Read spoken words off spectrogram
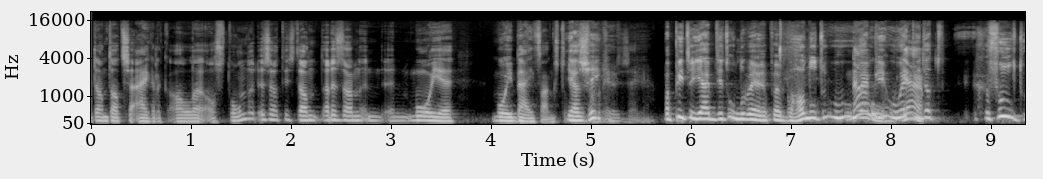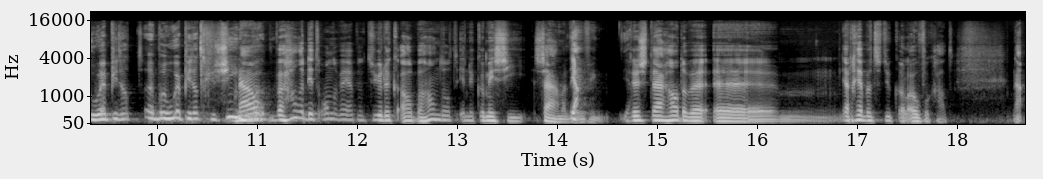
dan dat ze eigenlijk al, al stonden. Dus dat is dan, dat is dan een, een mooie, mooie bijvangst. om Ja, zeker. te zeggen. Maar Pieter, jij hebt dit onderwerp eh, behandeld. Hoe, Nou, heb, je, hoe ja. heb je dat gevoeld? Hoe heb je dat, eh, hoe heb je dat gezien? Nou, we hadden dit onderwerp natuurlijk al behandeld in de commissie Samenleving. Ja, ja. Dus daar hadden we, ja, daar hebben we het natuurlijk al over gehad. Nou,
